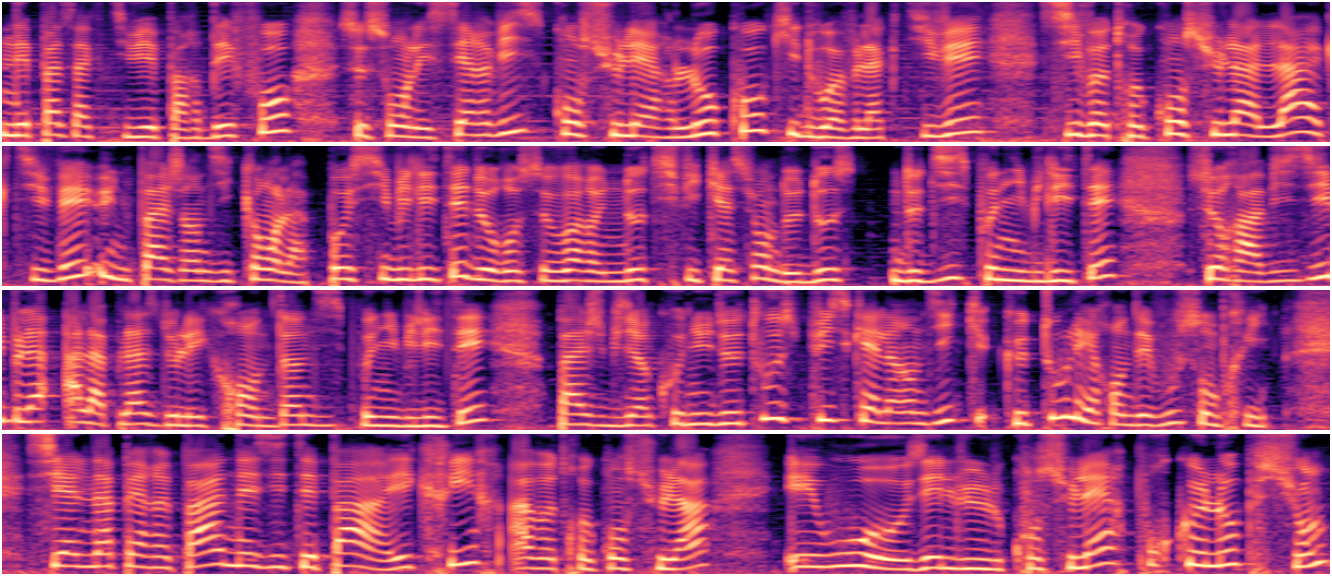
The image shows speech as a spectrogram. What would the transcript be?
n'est pas activée par défaut, ce sont les services consulaires locaux qui doivent l'activer. Si votre consulat l'a activé, une page indiquant la possibilité de recevoir une notification de, de disponibilité sera visible à la place de l'écran d'indisponibilité, page bien connue de tous puisqu'elle indique que tous les rendez-vous sont pris. Si elle n'apparaît pas, n'hésitez pas à écrire à votre consulat et ou aux élus consulaires pour que l'option,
